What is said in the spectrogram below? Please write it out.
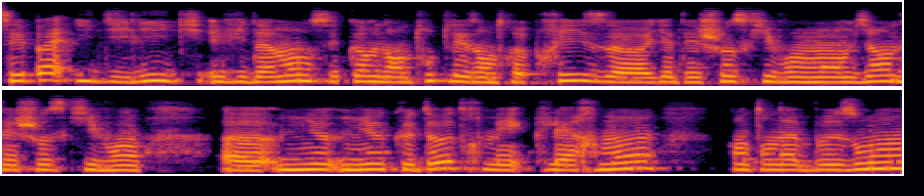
C'est pas idyllique, évidemment, c'est comme dans toutes les entreprises, euh, il y a des choses qui vont moins bien, des choses qui vont euh, mieux, mieux que d'autres, mais clairement, quand on a besoin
